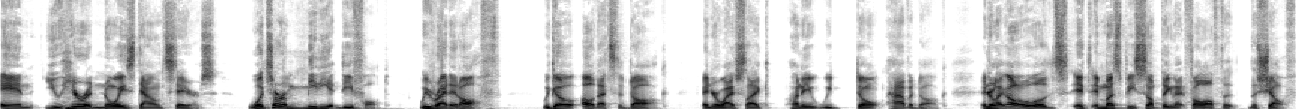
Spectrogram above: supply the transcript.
and you hear a noise downstairs, what's our immediate default? We write it off. We go, oh, that's the dog. And your wife's like, honey, we don't have a dog and you're like, oh, well, it, it must be something that fell off the, the shelf.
